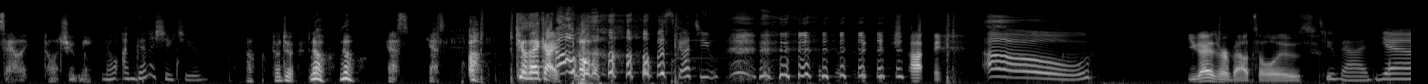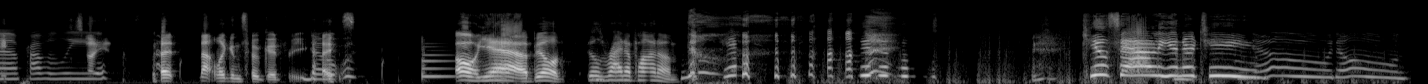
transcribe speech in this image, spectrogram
Sally, don't shoot me. No, I'm gonna shoot you. No, don't do it. No, no! Yes, yes. Ah! Kill that guy! Oh, almost got you. you shot me. oh, You guys are about to lose. too bad. Yeah, probably. Sorry. But not looking so good for you No. guys. Oh yeah, build. Build right upon him. No. Kill Sally and her team. No, don't.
